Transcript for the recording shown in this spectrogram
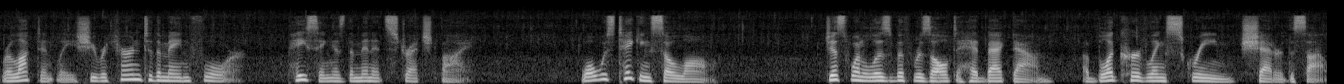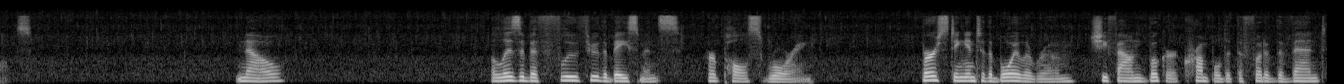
Reluctantly, she returned to the main floor, pacing as the minutes stretched by. What was taking so long? Just when Elizabeth resolved to head back down, a blood curdling scream shattered the silence. No. Elizabeth flew through the basements, her pulse roaring. Bursting into the boiler room, she found Booker crumpled at the foot of the vent,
